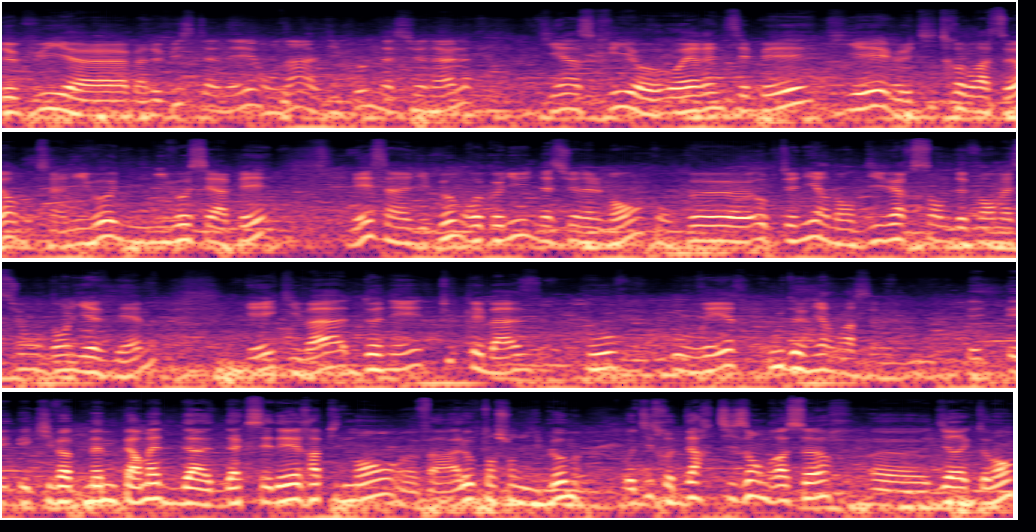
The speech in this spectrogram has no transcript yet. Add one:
depuis, euh, bah, depuis cette année, on a un diplôme national qui est inscrit au, RNCP, qui est le titre brasseur. Donc c'est un niveau, niveau CAP, mais c'est un diplôme reconnu nationalement qu'on peut obtenir dans divers centres de formation, dont l'IFBM, et qui va donner toutes les bases pour ouvrir ou devenir brasseur. Et, qui va même permettre d'a- d'accéder rapidement à l'obtention du diplôme au titre d'artisan brasseur euh, directement,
